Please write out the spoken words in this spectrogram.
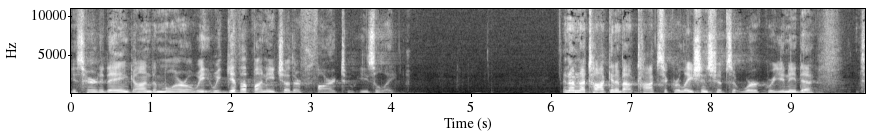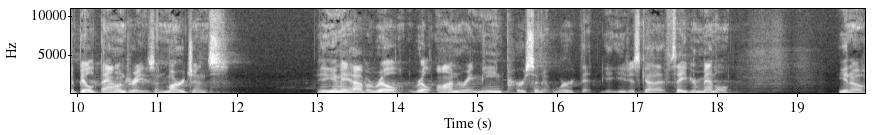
is here today and gone tomorrow. We, we give up on each other far too easily. And I'm not talking about toxic relationships at work where you need to, to build boundaries and margins. You may have a real, real ornery, mean person at work that you just got to save your mental, you know,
